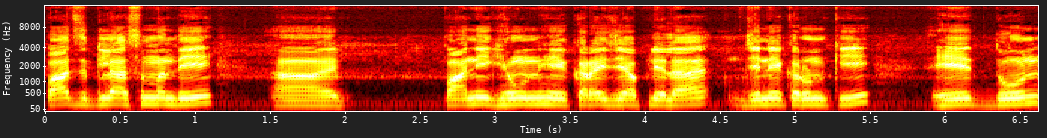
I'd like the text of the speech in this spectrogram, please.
पाच ग्लासमध्ये पाणी घेऊन हे करायचे आपल्याला जेणेकरून की हे दोन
